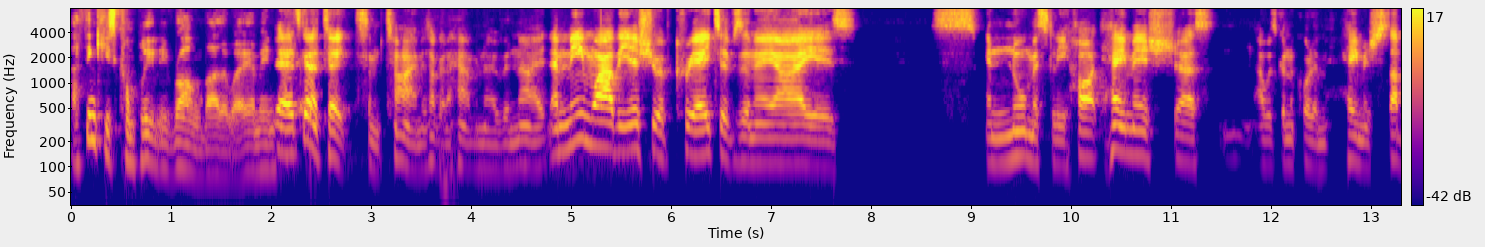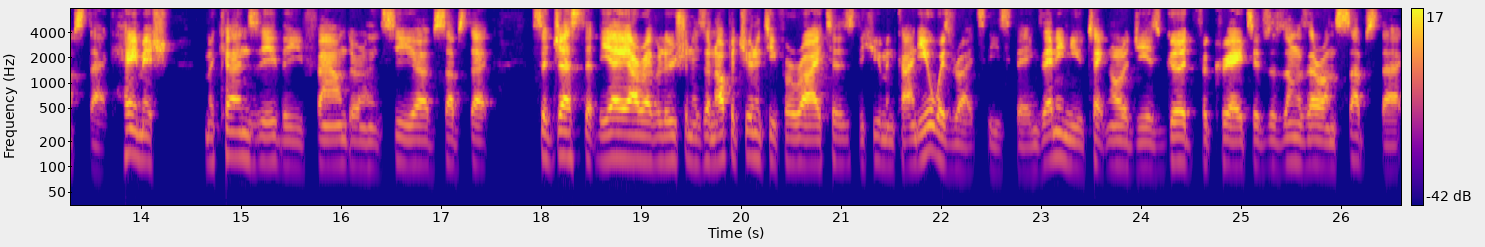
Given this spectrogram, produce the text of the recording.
I think he's completely wrong. By the way, I mean, yeah, it's going to take some time. It's not going to happen overnight. And meanwhile, the issue of creatives and AI is enormously hot. Hamish, uh, I was going to call him Hamish Substack. Hamish McKenzie, the founder and CEO of Substack, suggests that the AI revolution is an opportunity for writers, the humankind. He always writes these things. Any new technology is good for creatives as long as they're on Substack.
